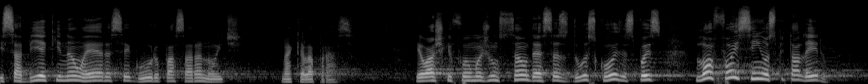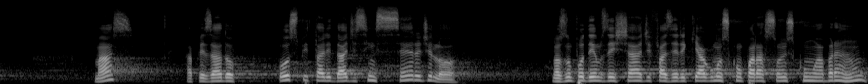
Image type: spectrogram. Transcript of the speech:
e sabia que não era seguro passar a noite naquela praça. Eu acho que foi uma junção dessas duas coisas, pois Ló foi sim hospitaleiro. Mas, apesar da hospitalidade sincera de Ló, nós não podemos deixar de fazer aqui algumas comparações com Abraão.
